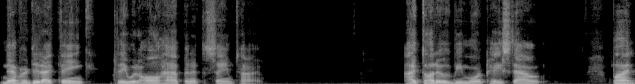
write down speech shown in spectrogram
Never did I think they would all happen at the same time. I thought it would be more paced out. But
